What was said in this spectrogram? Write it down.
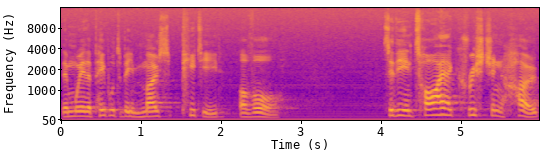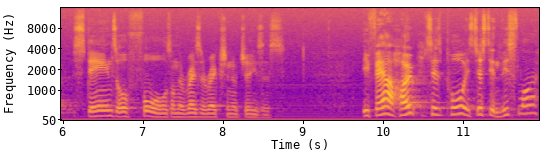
then we're the people to be most pitied of all. See, the entire Christian hope stands or falls on the resurrection of Jesus. If our hope, says Paul, is just in this life,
